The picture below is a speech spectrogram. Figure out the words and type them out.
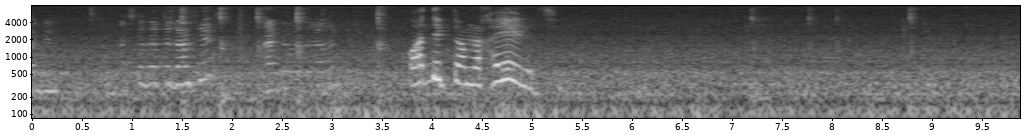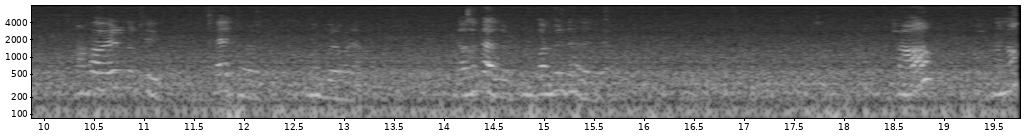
একদিন আজকে তো একটা জানছি একদিন অর্ধেক তো আমরা খাইয়ে এনেছি আহা এর তো ঠিক এই তো মুখ করে বলা দাদা খাওয়া গড়বড় দেখা যাচ্ছে খাও মানো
